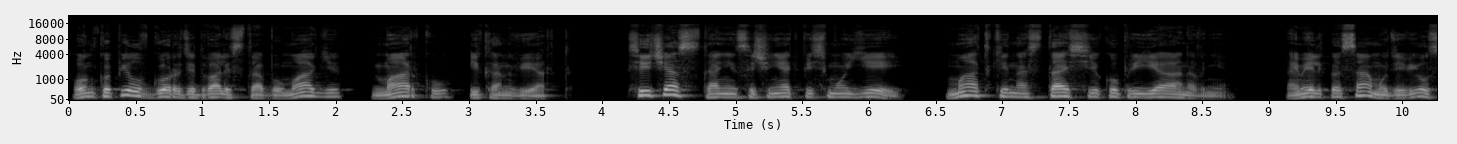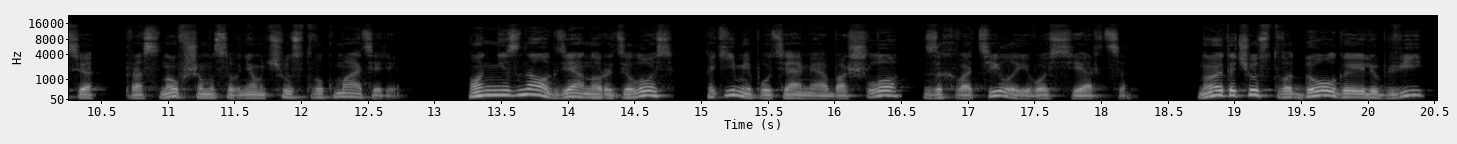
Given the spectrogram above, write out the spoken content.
Он купил в городе два листа бумаги, марку и конверт. Сейчас станет сочинять письмо ей, матке Настасье Куприяновне. Амелька сам удивился проснувшемуся в нем чувству к матери. Он не знал, где оно родилось, какими путями обошло, захватило его сердце. Но это чувство долга и любви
